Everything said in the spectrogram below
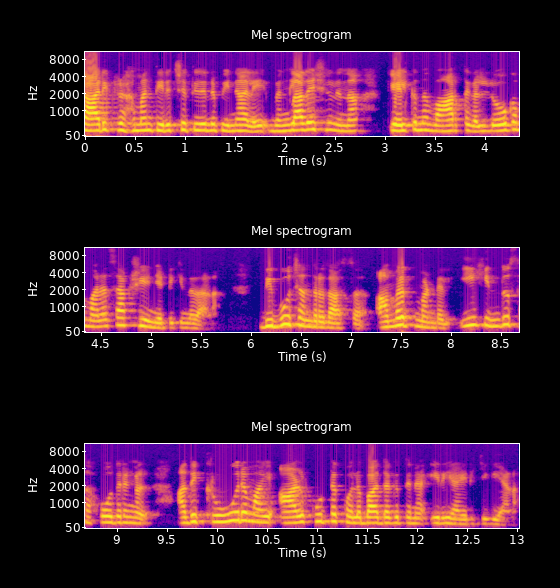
താരിഖ് റഹ്മാൻ തിരിച്ചെത്തിയതിന് പിന്നാലെ ബംഗ്ലാദേശിൽ നിന്ന് കേൾക്കുന്ന വാർത്തകൾ ലോക മനസാക്ഷിയെ ഞെട്ടിക്കുന്നതാണ്. ദിബു ചന്ദ്രദാസ് അമൃത് മണ്ഡൽ ഈ ഹിന്ദു സഹോദരങ്ങൾ അതിക്രൂരമായി ആൾക്കൂട്ട കൊലപാതകത്തിന് ഇരയായിരിക്കുകയാണ്.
